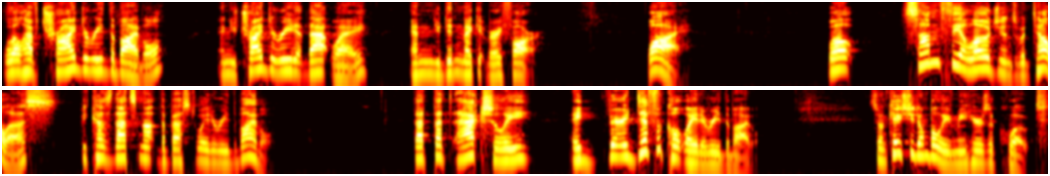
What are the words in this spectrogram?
will have tried to read the Bible and you tried to read it that way and you didn't make it very far. Why? Well, some theologians would tell us because that's not the best way to read the Bible. That, that's actually a very difficult way to read the Bible. So, in case you don't believe me, here's a quote.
